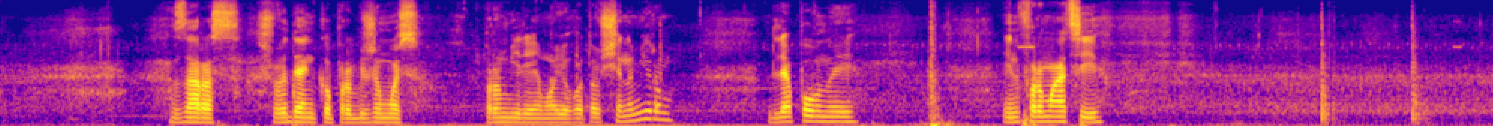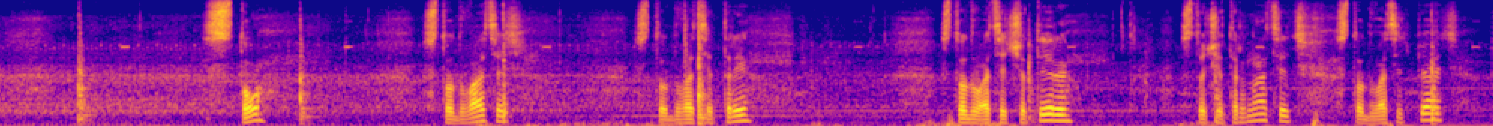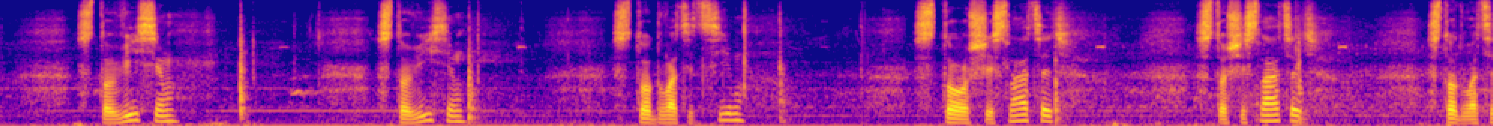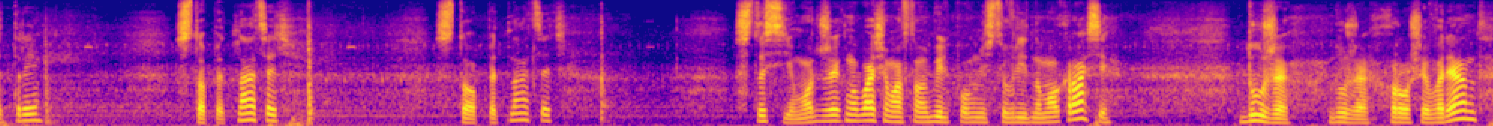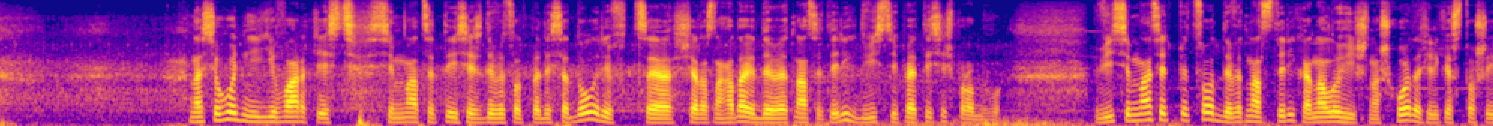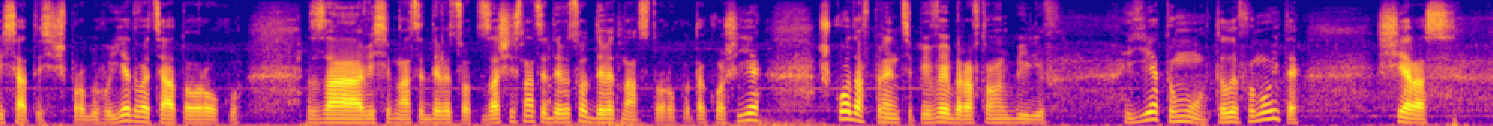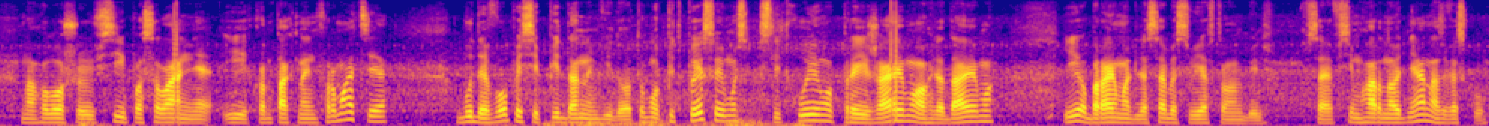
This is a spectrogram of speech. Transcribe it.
Зараз швиденько пробіжимось, проміряємо його товщиноміром для повної інформації. 100, 120, 123, 124, 114, 125. 108, 108, 127, 116, 116, 123, 115, 115, 107. Отже, як ми бачимо, автомобіль повністю в рідному окрасі. Дуже дуже хороший варіант. На сьогодні її вартість 17 тисяч 950 доларів. Це, ще раз нагадаю, 19 рік, 205 тисяч пробігу. 18 500, 19 рік аналогічна шкода, тільки 160 тисяч пробігу. Є 20-го року за 18 900, за 16 900 19 року також є. Шкода, в принципі, вибір автомобілів є, тому телефонуйте. Ще раз наголошую, всі посилання і контактна інформація буде в описі під даним відео. Тому підписуємось, слідкуємо, приїжджаємо, оглядаємо і обираємо для себе свій автомобіль. Все, всім гарного дня на зв'язку.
